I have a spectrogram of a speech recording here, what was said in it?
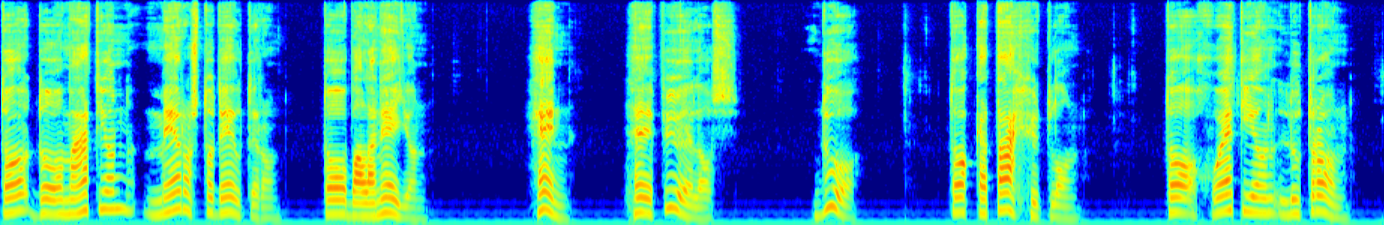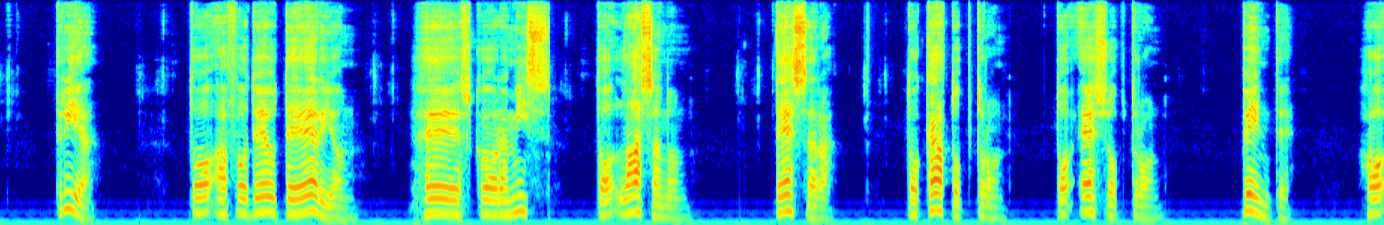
το δωμάτιον μέρος το deuteron, το μπαλανέιον. Χεν, he pyelos. Duo, το κατάχυτλον, το χουέτιον λουτρόν. Τρία, το αφοδεουτεριον, he σκοραμίς, το λάσανον. Τέσσερα, το κάτοπτρον, το έσοπτρον. Πέντε, ho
